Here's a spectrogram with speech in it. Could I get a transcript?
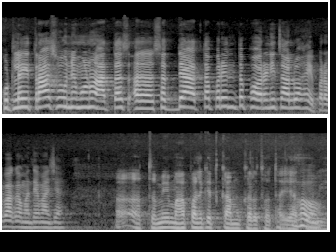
कुठलाही त्रास होऊ नये म्हणून आता सध्या आत्तापर्यंत फवारणी चालू आहे प्रभागामध्ये माझ्या. तुम्ही महापालिकेत काम करत होता यापूर्वी.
